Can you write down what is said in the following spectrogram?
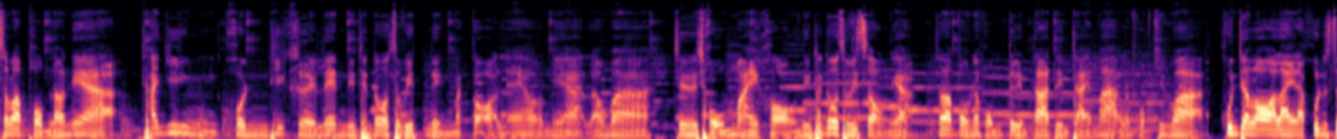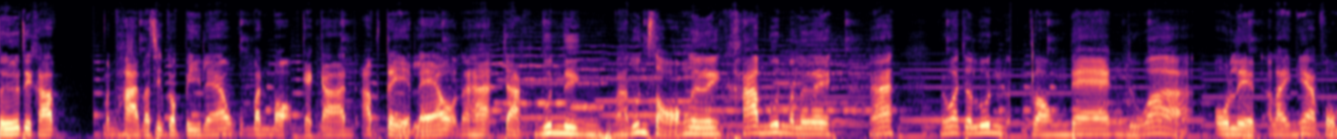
สำหรับผมแล้วเนี่ย ถ้ายิ่งคนที่เคยเล่น Nintendo Switch 1 มาก่อนแล้วเนี่ย แล้วมาเจอโฉมใหม่ของ Nintendo Switch 2 เนี่ยสำหรับผมเนี่ยผมตื่นตาตื่นใจมาก แล้วผมคิดว่าคุณจะรออะไรล่ะ คุณซื้อสิครับ มันผ่านมา10กว่าปีแล้ว มันเหมาะแก่การอัปเกรดแล้วนะฮะ จากรุ่น 1 มารุ่น 2 เลย ข้ามรุ่นมาเลยนะ ไม่ว่าจะรุ่นกล่องแดงหรือว่า OLED อะไรเงี้ยผม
